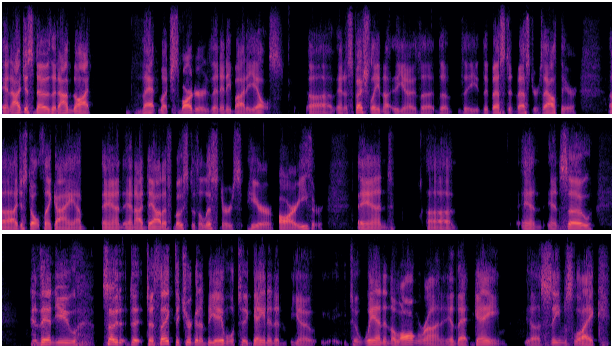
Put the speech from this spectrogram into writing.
and I just know that I'm not that much smarter than anybody else, uh, and especially not, you know the the the the best investors out there. Uh, I just don't think I am, and and I doubt if most of the listeners here are either. And uh, and and so and then you so to, to think that you're going to be able to gain it and you know to win in the long run in that game uh, seems like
